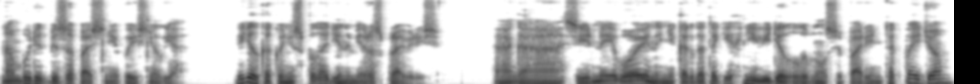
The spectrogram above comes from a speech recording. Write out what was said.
нам будет безопаснее, пояснил я. Видел, как они с паладинами расправились? Ага, сильные воины, никогда таких не видел, улыбнулся парень. Так пойдем,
